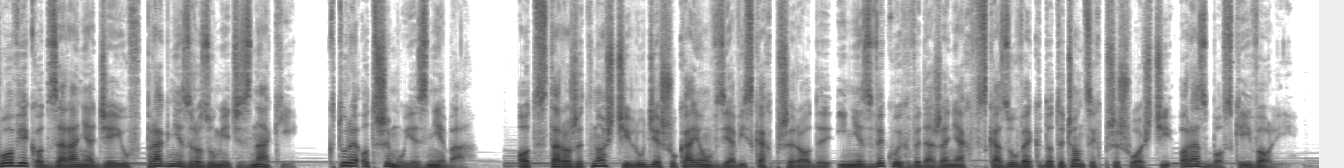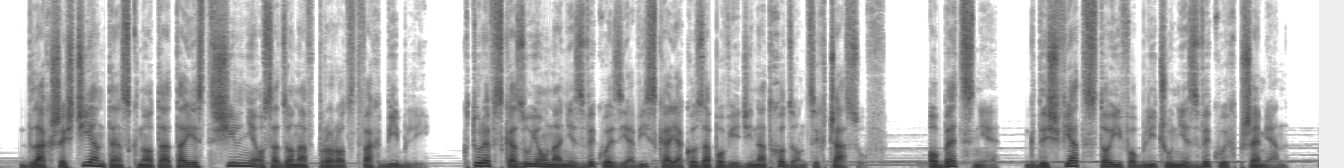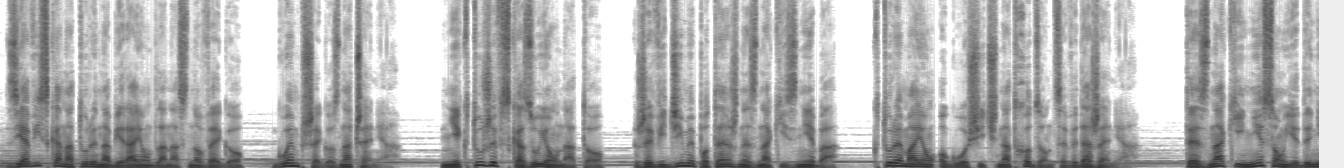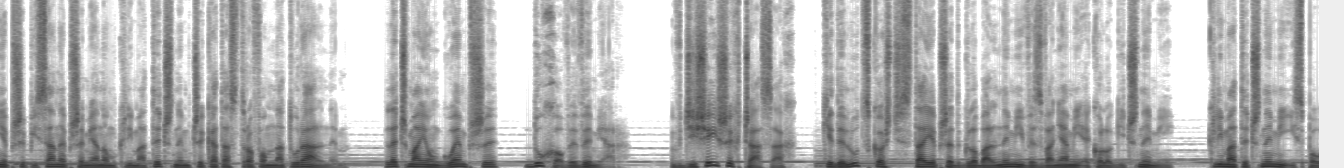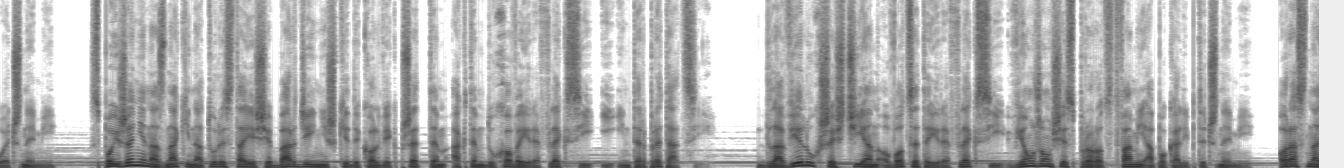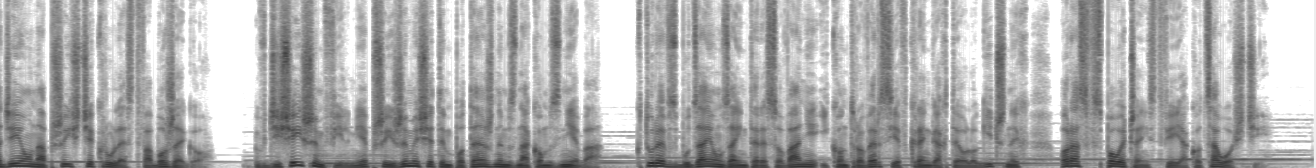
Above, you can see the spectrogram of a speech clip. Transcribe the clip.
Człowiek od zarania dziejów pragnie zrozumieć znaki, które otrzymuje z nieba. Od starożytności ludzie szukają w zjawiskach przyrody i niezwykłych wydarzeniach wskazówek dotyczących przyszłości oraz boskiej woli. Dla chrześcijan tęsknota ta jest silnie osadzona w proroctwach Biblii, które wskazują na niezwykłe zjawiska jako zapowiedzi nadchodzących czasów. Obecnie, gdy świat stoi w obliczu niezwykłych przemian, zjawiska natury nabierają dla nas nowego, głębszego znaczenia. Niektórzy wskazują na to, że widzimy potężne znaki z nieba, które mają ogłosić nadchodzące wydarzenia. Te znaki nie są jedynie przypisane przemianom klimatycznym czy katastrofom naturalnym, lecz mają głębszy, duchowy wymiar. W dzisiejszych czasach, kiedy ludzkość staje przed globalnymi wyzwaniami ekologicznymi, klimatycznymi i społecznymi, spojrzenie na znaki natury staje się bardziej niż kiedykolwiek przedtem aktem duchowej refleksji i interpretacji. Dla wielu chrześcijan owoce tej refleksji wiążą się z proroctwami apokaliptycznymi oraz nadzieją na przyjście Królestwa Bożego. W dzisiejszym filmie przyjrzymy się tym potężnym znakom z nieba, które wzbudzają zainteresowanie i kontrowersje w kręgach teologicznych oraz w społeczeństwie jako całości.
